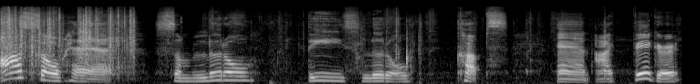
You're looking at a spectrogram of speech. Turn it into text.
also had some little, these little cups. And I figured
